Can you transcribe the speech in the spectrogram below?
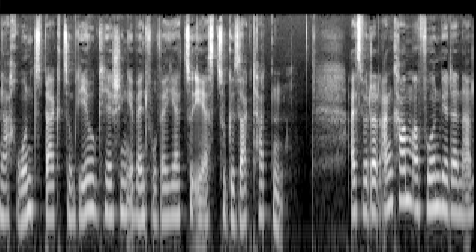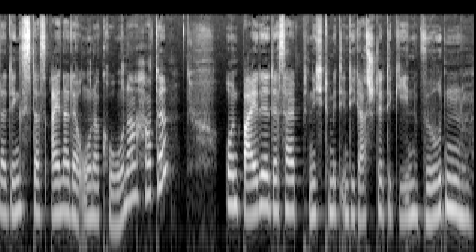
nach Rundsberg zum Geocaching-Event, wo wir ja zuerst zugesagt hatten. Als wir dort ankamen, erfuhren wir dann allerdings, dass einer der Owner Corona hatte und beide deshalb nicht mit in die Gaststätte gehen würden,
